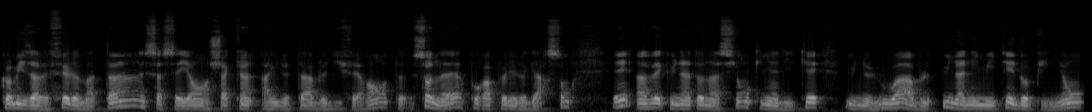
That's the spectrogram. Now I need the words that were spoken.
comme ils avaient fait le matin, s'asseyant chacun à une table différente, sonnèrent pour appeler le garçon, et avec une intonation qui indiquait une louable unanimité d'opinion,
